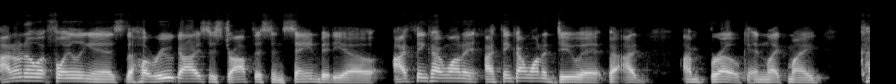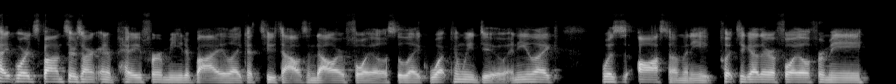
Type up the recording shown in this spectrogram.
I don't know what foiling is. The Haru guys just dropped this insane video. I think I want to. I think I want to do it, but I I'm broke and like my kiteboard sponsors aren't going to pay for me to buy like a $2000 foil so like what can we do? And he like was awesome and he put together a foil for me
